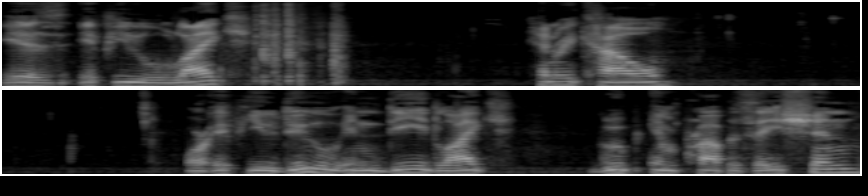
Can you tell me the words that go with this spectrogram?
is if you like Henry Cowell, or if you do indeed like group improvisation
